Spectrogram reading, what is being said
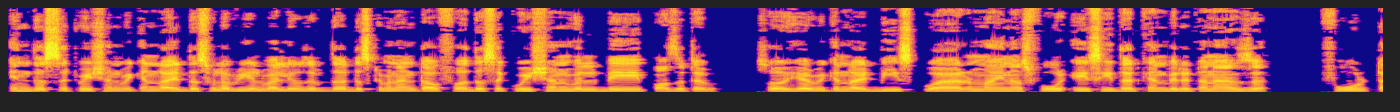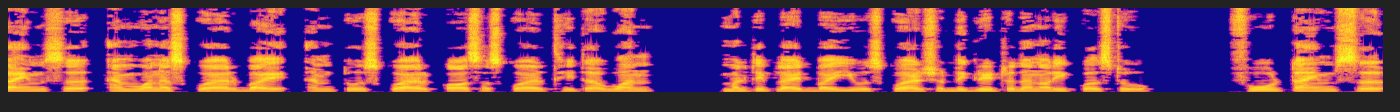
in this situation we can write this will have real values if the discriminant of uh, this equation will be positive. So here we can write b square minus 4ac that can be written as 4 times uh, m1 square by m2 square cos square theta 1 multiplied by u square should be greater than or equals to 4 times uh,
